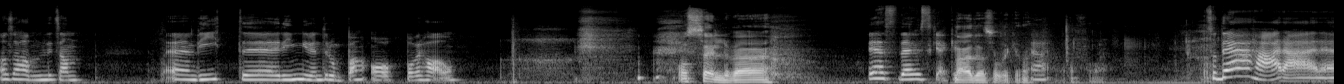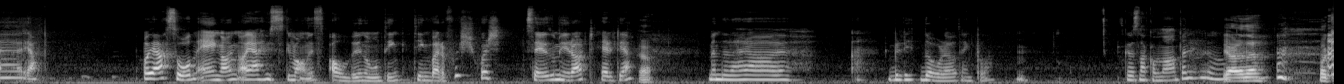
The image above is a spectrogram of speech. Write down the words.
Og så hadde den litt sånn eh, hvit eh, ring rundt rumpa og oppover halen. Og selve Yes, det husker jeg ikke. Nei, det så du ikke. Nei. Ja. Så det her er eh, Ja. Og jeg så den én gang, og jeg husker vanligvis aldri noen ting. Ting bare fush, fush. Ser jo så mye rart hele tida. Ja. Men det der er Det blir litt dårlig å tenke på det. Mm. Skal vi snakke om noe annet, eller? Gjerne det. Ok,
